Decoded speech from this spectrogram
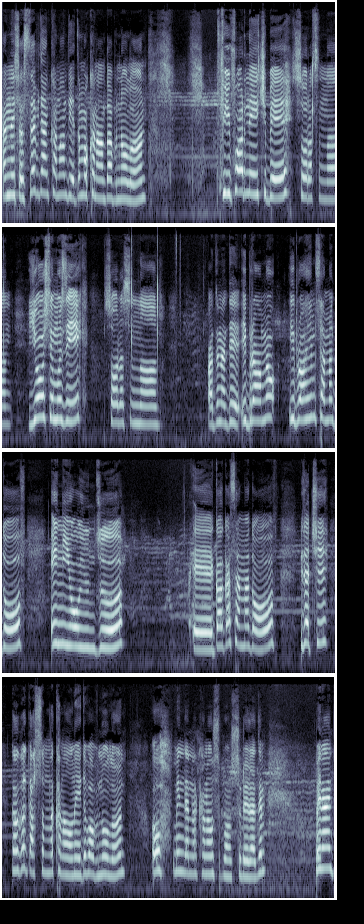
Hər neysə, sizə bir dənə kanal deyəcəm. O kanalda abunə olun. FIFA ekibi sonrasından Yose Müzik sonrasından adı nədir? İbrahim İbrahim Səmədov en iyi oyuncu e, Qaqa Səmədov bir də ki Qaqa Qasımlı kanalına edib abunə olun. Oh, mən də kanal sponsor elədim. Ben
